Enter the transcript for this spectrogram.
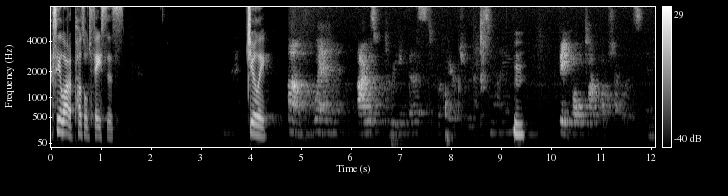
I see a lot of puzzled faces. Julie. Um, when I was reading this to prepare to read this morning, Mm. they both talk about shepherds and they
